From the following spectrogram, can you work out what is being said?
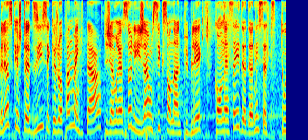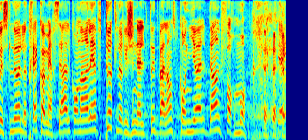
Mais là, ce que je te dis, c'est que je vais prendre ma guitare, puis j'aimerais ça, les gens aussi qui sont dans le public, qu'on essaye de donner cette petite twist-là, là, très commerciale, qu'on enlève toute l'originalité de Valence, puis qu'on y aille dans le format. OK?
